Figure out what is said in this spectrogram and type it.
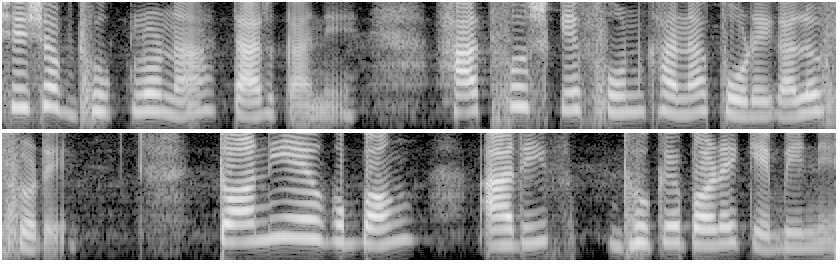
সেসব ঢুকলো না তার কানে। হাত ফসকে ফোনখানা পড়ে গেল ফ্লোরে। টনি এবং আরিফ ঢুকে পড়ে কেবিনে।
